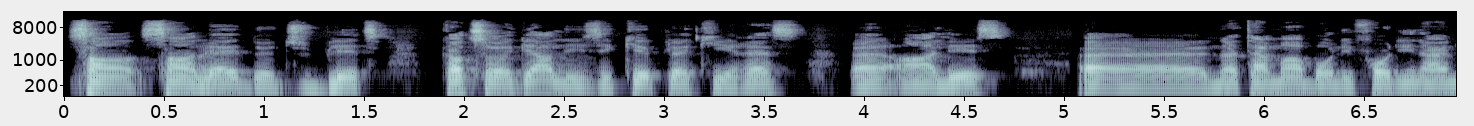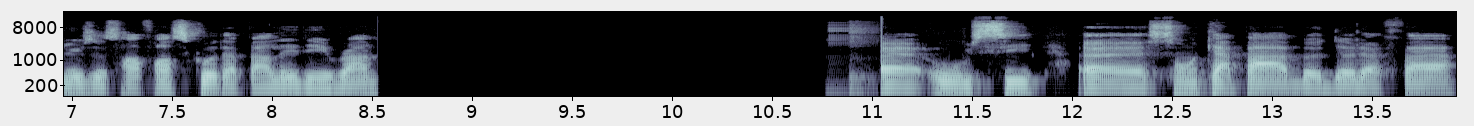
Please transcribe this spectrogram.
sans, sans l'aide du blitz. Quand tu regardes les équipes là, qui restent euh, en lice, euh, notamment bon, les 49ers de San Francisco, tu as parlé des Rams aussi sont capables de le faire.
